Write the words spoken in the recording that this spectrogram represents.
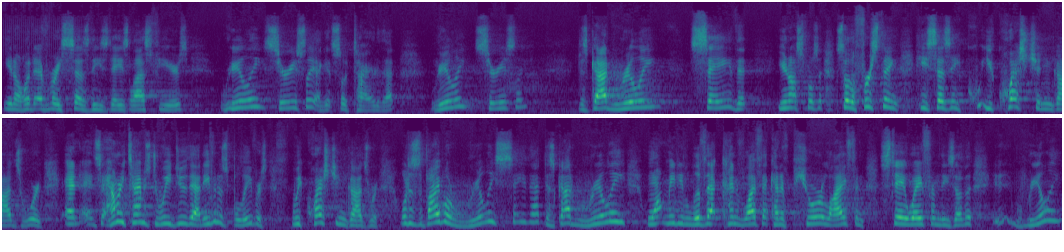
You know what everybody says these days, last few years? Really? Seriously? I get so tired of that. Really? Seriously? Does God really say that you're not supposed to. So the first thing he says, you question God's word. And, and so how many times do we do that, even as believers? We question God's word. Well, does the Bible really say that? Does God really want me to live that kind of life, that kind of pure life, and stay away from these other? Eh, really?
